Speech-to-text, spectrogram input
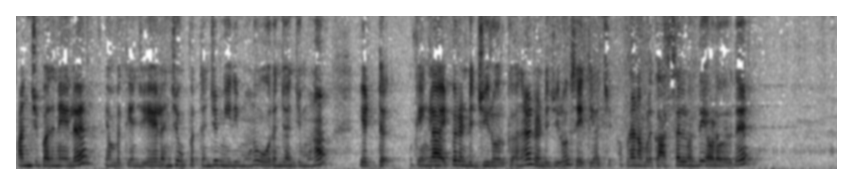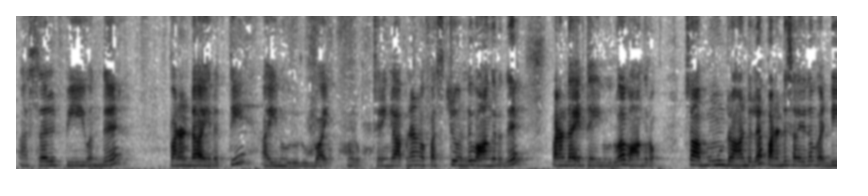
அஞ்சு பதினேழு எண்பத்தி அஞ்சு ஏழு அஞ்சு முப்பத்தஞ்சு மீதி மூணு ஓரஞ்சு அஞ்சு மூணு எட்டு. ஓகேங்களா? இப்போ ரெண்டு ஜீரோ இருக்குது அதனால் ரெண்டு ஜீரோ சேர்த்தியாச்சு. அப்படின்னா நம்மளுக்கு அசல் வந்து எவ்வளோ வருது? அசல் பி வந்து பன்னெண்டாயிரத்தி ஐநூறு ரூபாய் வரும். சரிங்களா? அப்படின்னா நம்ம ஃபஸ்ட்டு வந்து வாங்குறது பன்னெண்டாயிரத்தி ஐநூறுரூவா வாங்குகிறோம் ஸோ மூன்று ஆண்டில் பன்னெண்டு சதவீதம் வட்டி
